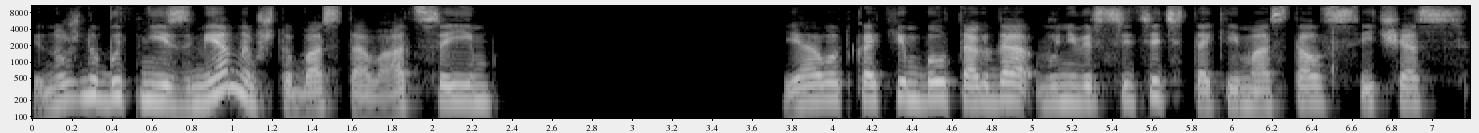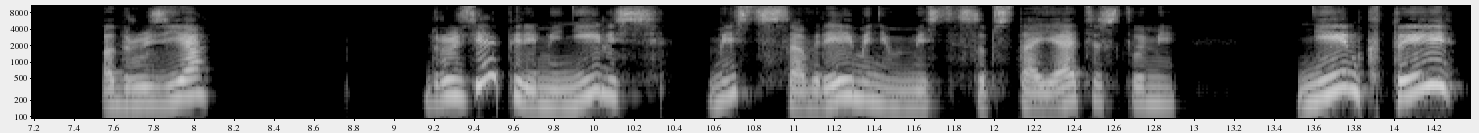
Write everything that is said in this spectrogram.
и нужно быть неизменным, чтобы оставаться им. Я вот каким был тогда в университете, таким и остался сейчас. А друзья? Друзья переменились вместе со временем, вместе с обстоятельствами. «Нинк, ты?»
